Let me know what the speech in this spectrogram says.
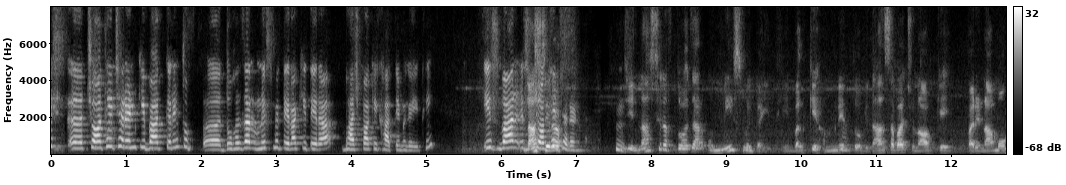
इस चौथे चरण की बात करें तो 2019 में तेरह की तेरह भाजपा के खाते में गई थी। इस बार इस चौथे चरण में। जी ना सिर्फ़ 2019 में गई थी बल्कि हमने हम्म। तो विधानसभा चुनाव के परिणामों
